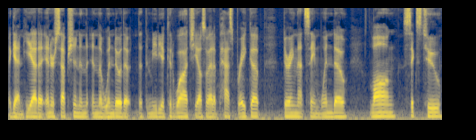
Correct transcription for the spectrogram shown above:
Again, he had an interception in the in the window that, that the media could watch. He also had a pass breakup during that same window. Long, 6'2.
